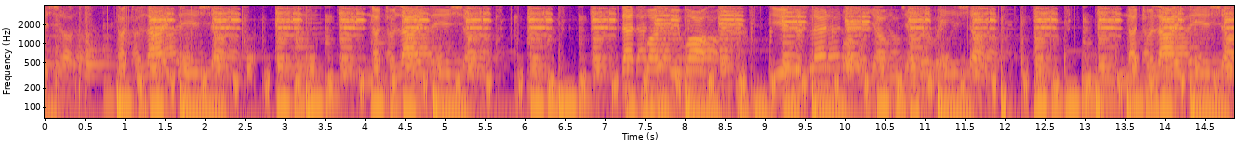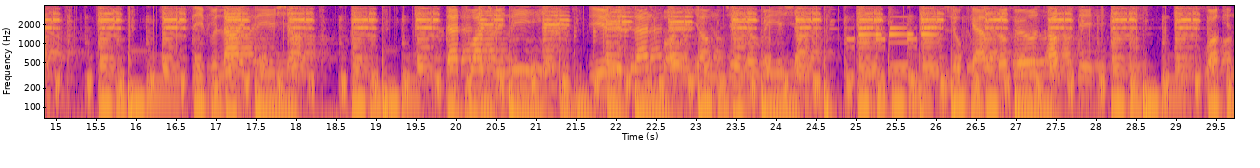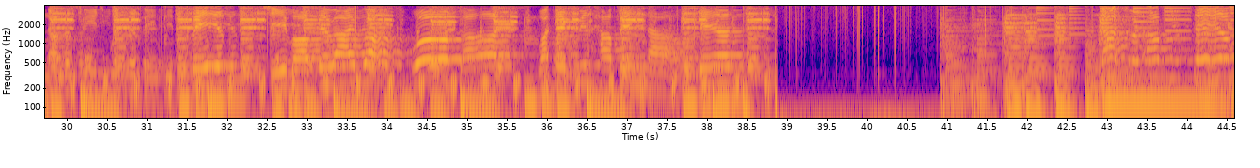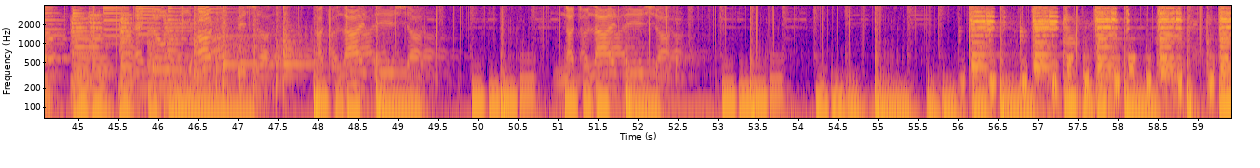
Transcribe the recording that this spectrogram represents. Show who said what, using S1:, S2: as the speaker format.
S1: artificial. Naturalization. Naturalization. That's what we want in this land for the young generation. Naturalization. Civilization. That's what we need in this land for the young generation. Look at the girls of today, walking on the street with a painted face, shave off their eyebrows. Oh God, what next will happen now? Yeah. Natural up yourselves and don't be artificial. Naturalization. Naturalization.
